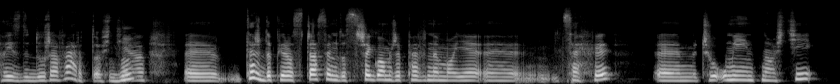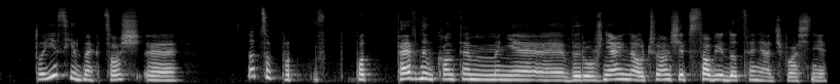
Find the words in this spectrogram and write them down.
to jest duża wartość. Mhm. Ja y, też dopiero z czasem dostrzegłam, że pewne moje y, cechy y, czy umiejętności to jest jednak coś, no, co pod, pod pewnym kątem mnie wyróżnia i nauczyłam się w sobie doceniać właśnie,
